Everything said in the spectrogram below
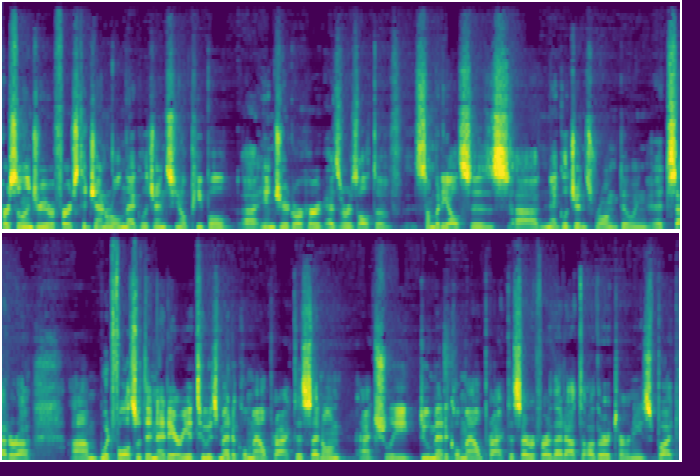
personal injury refers to general negligence. You know, people uh, injured or hurt as a result of somebody else's uh, negligence, wrongdoing, etc. Um, what falls within that area too is medical malpractice. I don't actually do medical malpractice. I refer that out to other attorneys. But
